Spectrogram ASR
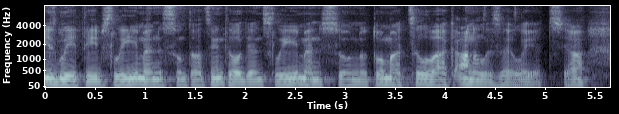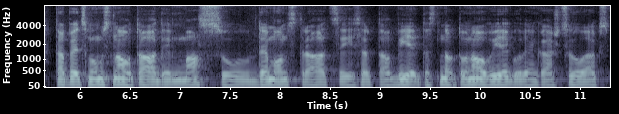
izglītības līmenis un tāds inteliģents līmenis, un tomēr cilvēki analizē lietas. Ja? Tāpēc mums nav tādi masu demonstrācijas ar tā viegli. Tas nav, nav viegli vienkārši cilvēks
